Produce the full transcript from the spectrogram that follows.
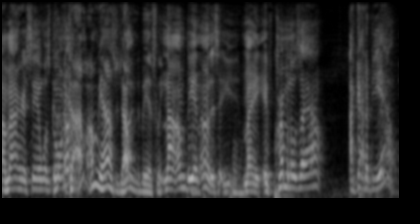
I'm out here seeing what's going on. I'm, I'm be honest with you. I'm going to be asleep. No, nah, I'm being honest. Man, if criminals are out, I got to be out.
